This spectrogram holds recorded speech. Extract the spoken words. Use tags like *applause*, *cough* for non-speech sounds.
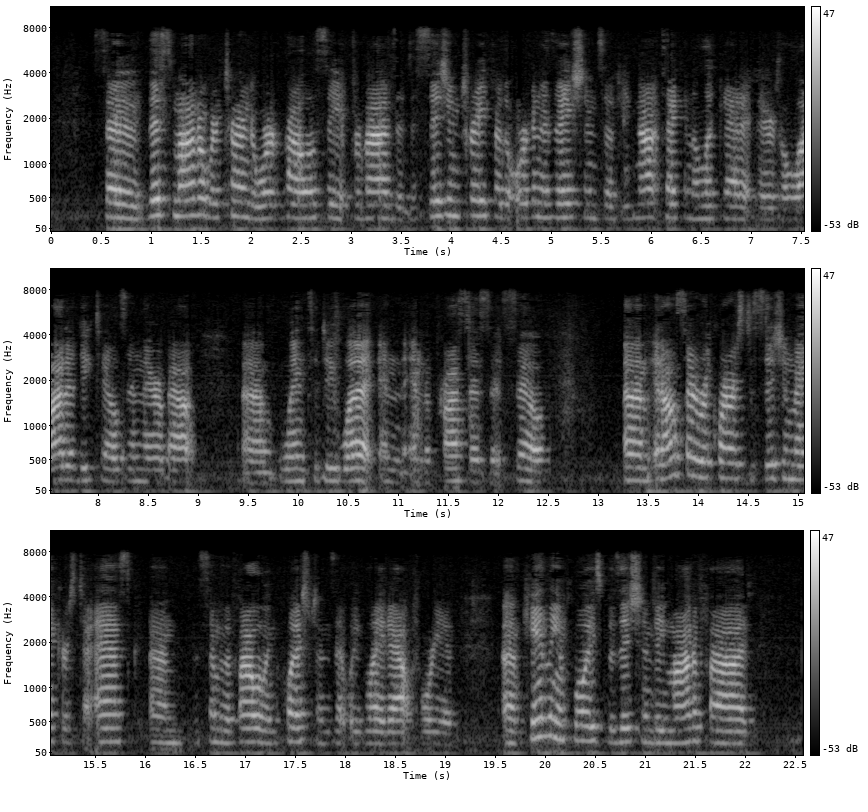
So this model return to work policy, it provides a decision tree for the organization. So if you've not taken a look at it, there's a lot of details in there about um, when to do what and, and the process itself. Um, it also requires decision makers to ask um, some of the following questions that we've laid out for you. Um, can the employee's position be modified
